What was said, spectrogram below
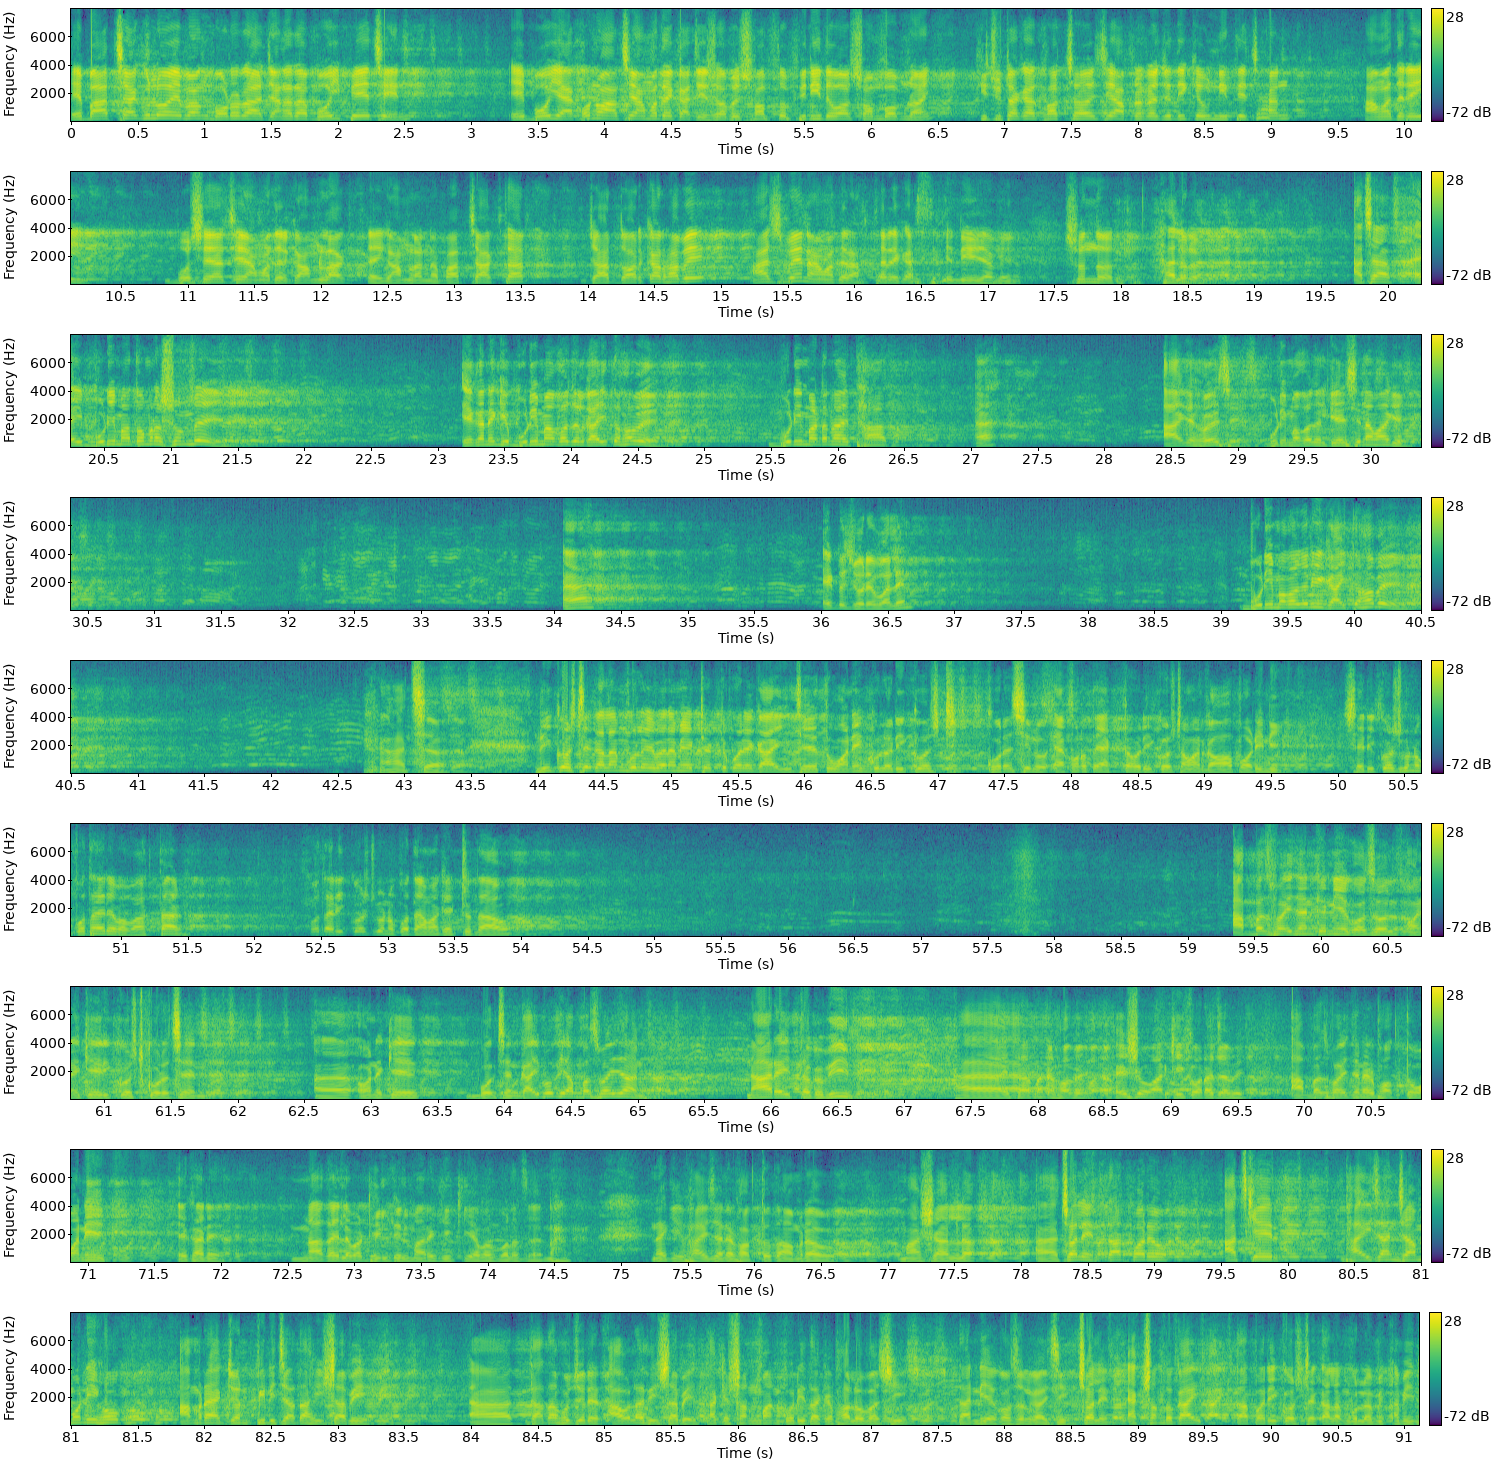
এই বাচ্চাগুলো এবং বড়রা যারা বই পেয়েছেন এই বই এখনও আছে আমাদের কাছে সবে সব তো ফ্রি দেওয়া সম্ভব নয়। কিছু টাকা খরচা হয়েছে আপনারা যদি কেউ নিতে চান আমাদের এই বসে আছে আমাদের গামলা এই গামলা না বাচ্চা আক্তার যার দরকার হবে আসবেন আমাদের আক্তারের কাছ থেকে নিয়ে যাবেন। সুন্দর। হ্যালো। আচ্ছা এই বুড়িমা তোমরা শুনবে? এখানে কি বুড়িমা গজল গাইতে হবে? বুড়িমাটা নয় থাক হ্যাঁ? আগে হয়েছে বুড়িমা গজল গিয়েছিলাম আগে। হ্যাঁ? একটু জোরে বলেন। বুড়ি গজল কি গাইতে হবে? আচ্ছা। রিকোয়েস্টের কালামগুলো এবার আমি একটু একটু করে গাই, যেহেতু অনেকগুলো রিকোয়েস্ট করেছিল এখনও তো একটাও রিকোয়েস্ট আমার গাওয়া পড়েনি। সেই রিকোয়েস্টগুলো কোথায় রে বাবা? আক্তার? কোথায় রিকোয়েস্টগুলো কোথায়? আমাকে একটু দাও। আব্বাস ভাইজানকে নিয়ে গজল অনেকে রিকোয়েস্ট করেছেন অনেকে বলছেন, গাইবো কি আব্বাস ভাইজান? না রে তকবীর হ্যাঁ তার মানে হবে। এসো, আর কি করা যাবে? আব্বাস ভাইজানের ভক্ত অনেক এখানে। না গাইলে আবার ঢিল ঢিল মারে কি কি আবার বলা যায় না? নাকি ভাইজানের ভক্ত তো আমরাও মাশা আল্লাহ চলেন, তারপরেও আজকের ভাইজান যেমনই হোক, আমরা একজন পীরজাদা হিসাবে দাদা হুজুরের আওলাদ হিসাবে তাকে সম্মান করি, তাকে ভালোবাসি তা নিয়ে গজল গাইছি। চলেন এক গাই, তারপর রিকোয়েস্টে কালামগুলো আমি আমি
